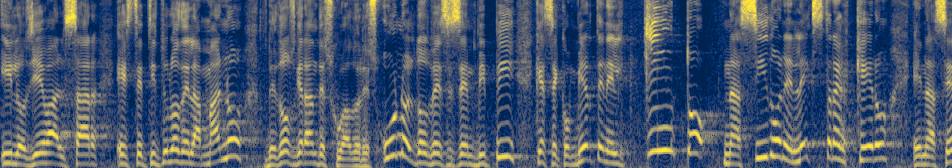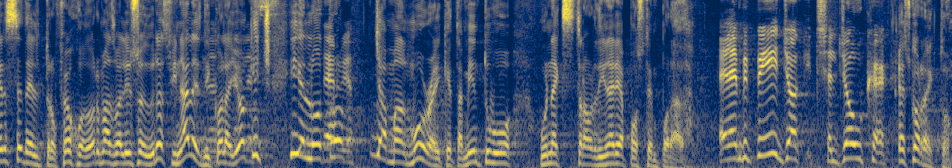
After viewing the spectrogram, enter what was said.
y los lleva a alzar este título de la mano de dos grandes jugadores. Uno, el dos veces MVP, que se convierte en el quinto nacido en el extranjero en hacerse del trofeo jugador más valioso de unas finales, Nikola finales. Jokic, y el otro. Jamal Murray, que también tuvo una extraordinaria postemporada. El MVP, Jokic, el Joker. Es correcto.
